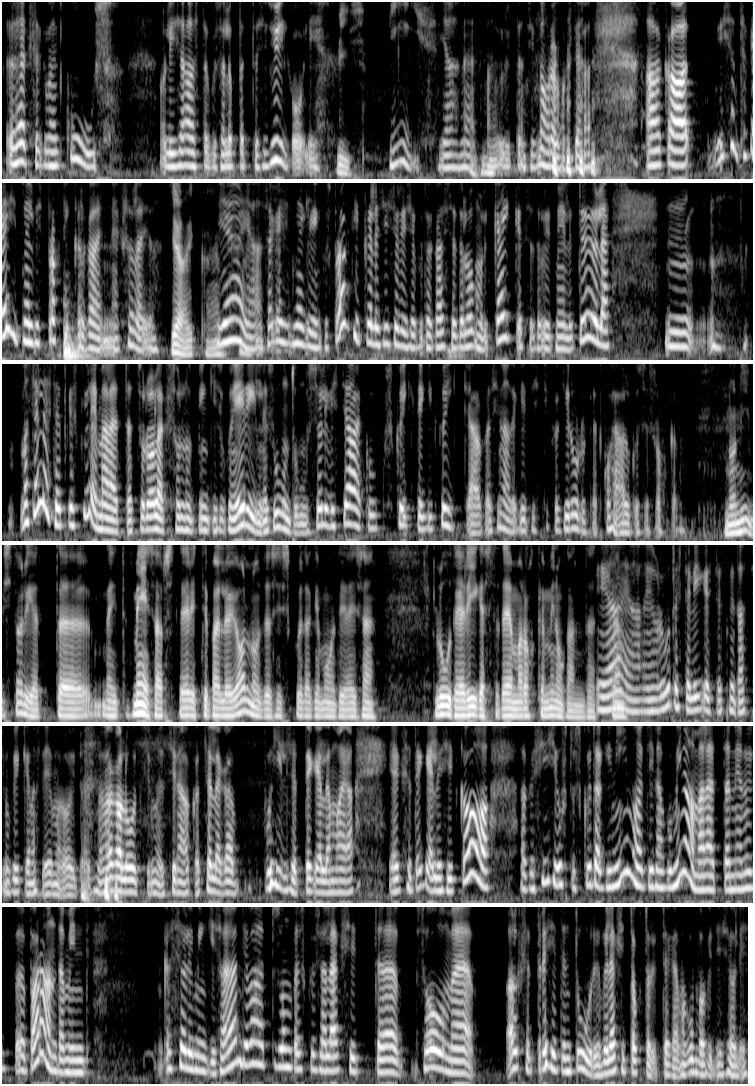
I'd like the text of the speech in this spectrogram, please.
üheksakümmend kuus oli see aasta, kui sa lõpetasid ülikooli. viis viis, jah, näed, ma üritan sind nooremaks teha. aga issand, sa käisid meil vist praktikal ka enne, eks ole ju? jaa, ikka, jah. ja, ja sa käisid meie kliinikus praktikal ja siis oli see kuidagi asjade loomulik käik, et sa tulid meile tööle mm, ma sellest hetkest küll ei mäleta, et sul oleks olnud mingisugune eriline suundumus, see oli vist see aeg, kus kõik tegid kõike, aga sina tegid vist ikka kirurgiat kohe alguses rohkem. no nii vist oli, et äh, neid meesarste eriti palju ei olnud ja siis kuidagimoodi jäi see luude ja liigeste teema rohkem minu kanda et.... ja, ja, ja luudest ja liigestest me tahtsime kõik ennast eemal hoida, et me väga lootsime, et sina hakkad sellega põhiliselt tegelema ja ja eks sa tegelesid ka, aga siis juhtus kuidagi niimoodi, nagu mina mäletan ja nüüd paranda mind, kas see oli mingi sajandivahetus umbes, kui sa läksid äh, Soome algselt residentuuri või läksid doktorit tegema, kumba pidi see oli?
